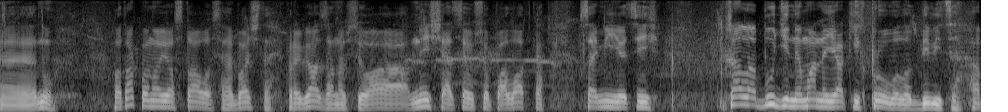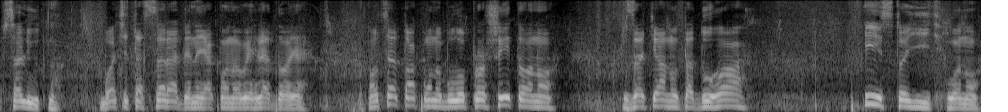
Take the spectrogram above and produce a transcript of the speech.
Е, ну, отак воно і осталося, бачите, прив'язано все, а нижче це все палатка. В самій оцій халабуді нема ніяких проволок, дивіться, абсолютно. Бачите, зсередини, як воно виглядає. Оце так воно було прошито, воно, затягнута дуга і стоїть воно.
